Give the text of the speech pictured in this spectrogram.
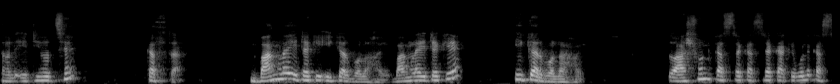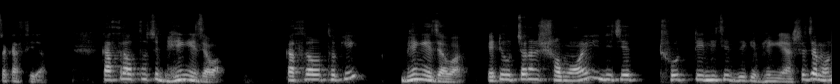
তাহলে এটি হচ্ছে কাসরা। বাংলায় এটাকে ইকার বলা হয়। বাংলায় এটাকে ইকার বলা হয়। তো আসুন, কাসরা কাসরা কাকে বলে? কাসরা, কাসিরা। কাসরা অর্থ হচ্ছে ভেঙে যাওয়া। কাসরা অর্থ কি? ভেঙে যাওয়া। এটি উচ্চারণের সময় নিচের ঠোঁটটি নিচের দিকে ভেঙে আসে। যেমন,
